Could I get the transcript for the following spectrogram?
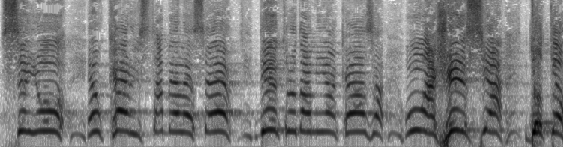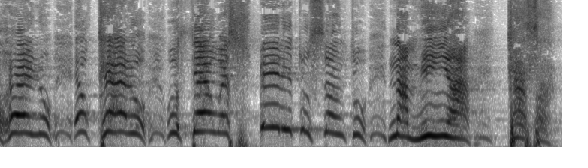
Senhor, eu quero estabelecer dentro da minha casa uma agência do teu reino. Eu quero o teu Espírito Santo na minha casa.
